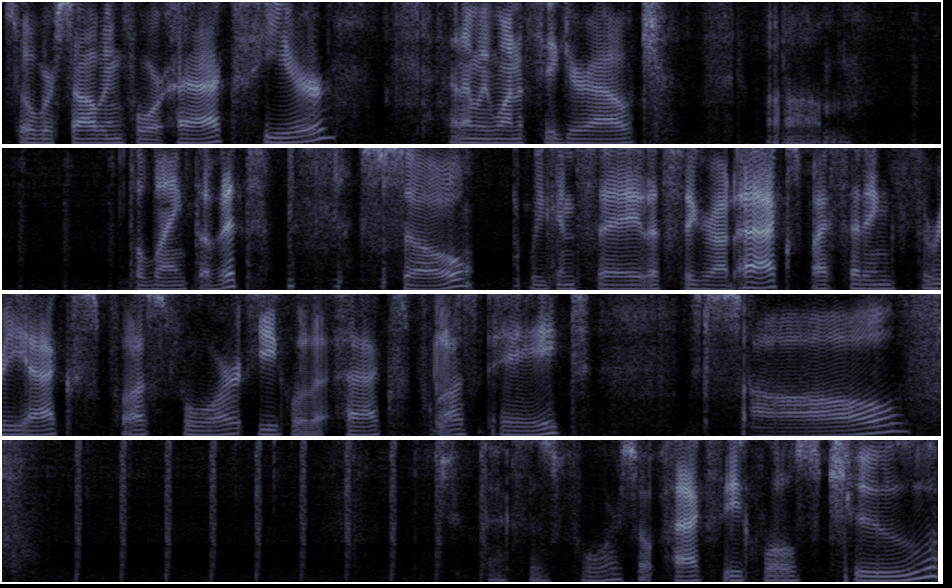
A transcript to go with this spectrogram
So we're solving for x here, and then we want to figure out um, the length of it. So we can say, let's figure out x by setting 3x plus 4 equal to x plus 8. Solve. x is 4, so x equals 2.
